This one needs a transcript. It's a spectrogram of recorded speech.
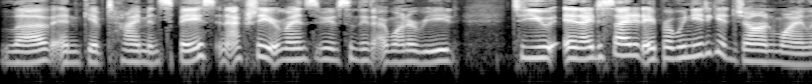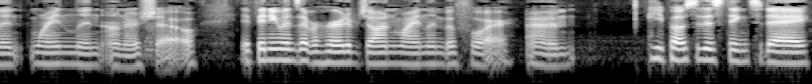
love and give time and space. And actually, it reminds me of something that I want to read to you. And I decided, April, we need to get John Wineland, Wineland on our show. If anyone's ever heard of John Wineland before, um, he posted this thing today.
